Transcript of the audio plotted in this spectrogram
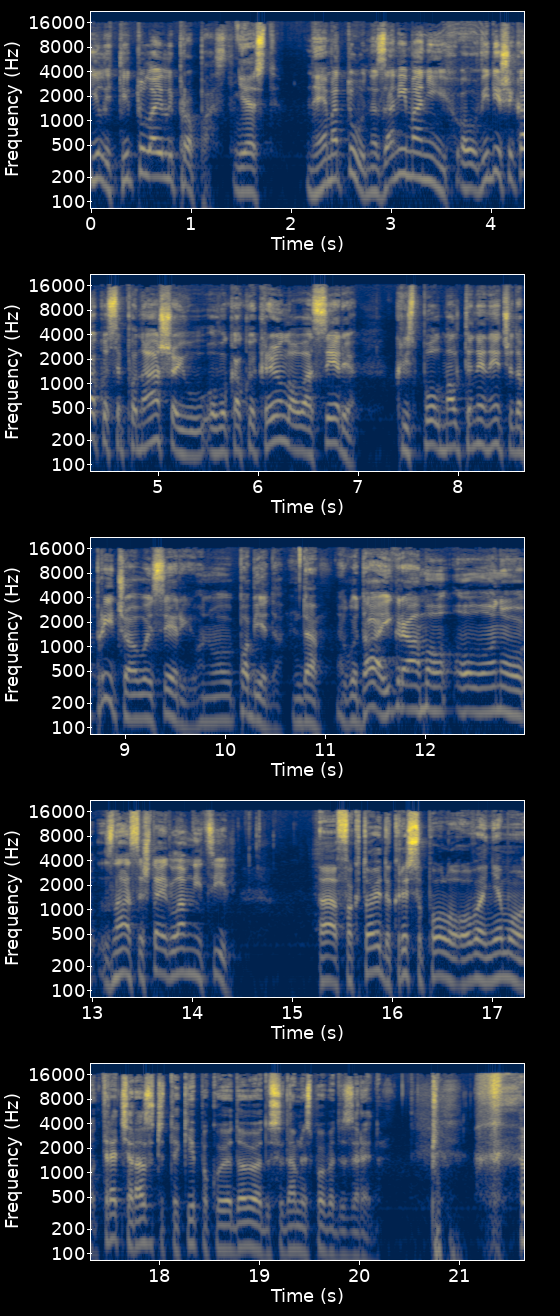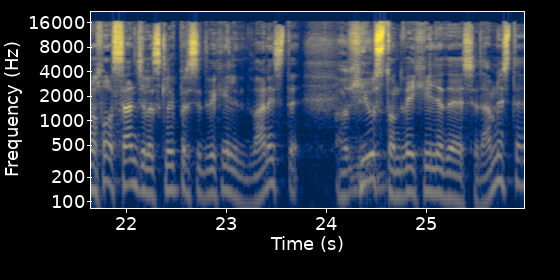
ili titula ili propast. Jeste. Nema tu, ne zanima njih. Ovo, vidiš i kako se ponašaju, ovo kako je krenula ova serija. Chris Paul maltene neće da priča o ovoj seriji, ono, pobjeda. Da. Nego da, igramo, ovo, ono, zna se šta je glavni cilj. A, faktoid do Chrisu Polu, ovo je njemu treća različita ekipa koju je doveo do 17 pobjeda za redom. Los Angeles Clippers je 2012. Houston 2017.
